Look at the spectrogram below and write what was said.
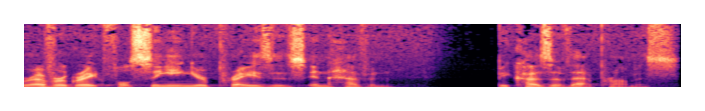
forever grateful, singing your praises in heaven because of that promise.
